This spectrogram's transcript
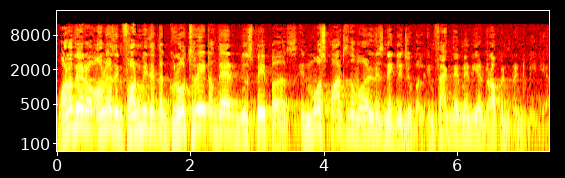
one of their owners informed me that the growth rate of their newspapers in most parts of the world is negligible. In fact, there may be a drop in print media.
